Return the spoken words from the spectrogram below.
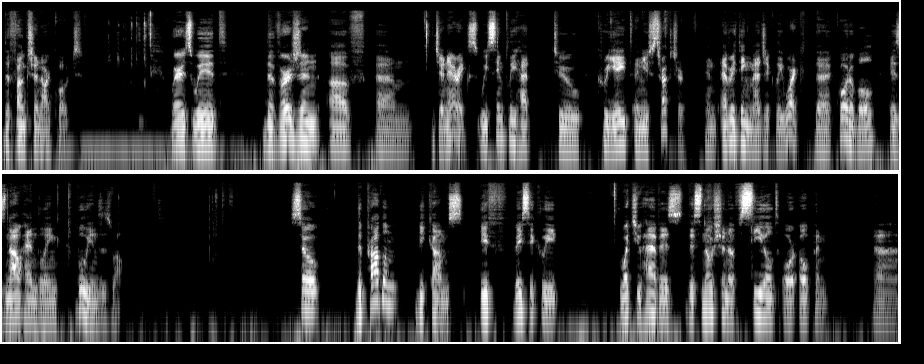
the function our quote. Whereas with the version of um, generics, we simply had to create a new structure and everything magically worked. The quotable is now handling booleans as well. So the problem becomes if basically what you have is this notion of sealed or open uh,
